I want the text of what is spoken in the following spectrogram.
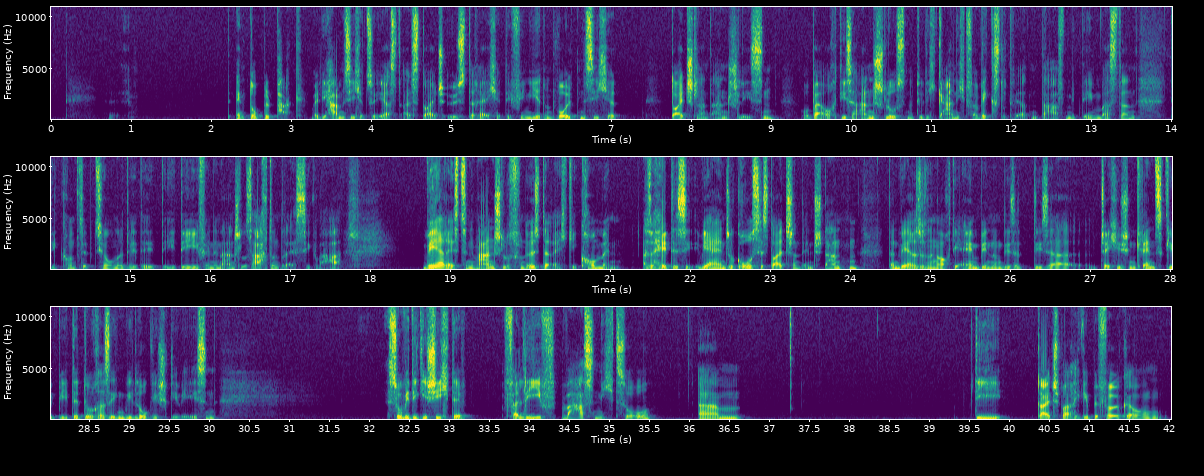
ein Doppelpack, weil die haben sich ja zuerst als Deutsch-Österreicher definiert und wollten sich ja Deutschland anschließen wobei auch dieser Anschluss natürlich gar nicht verwechselt werden darf mit dem, was dann die Konzeption oder die, die Idee für einen Anschluss 38 war. Wäre es zu einem Anschluss von Österreich gekommen, also hätte sie, wäre ein so großes Deutschland entstanden, dann wäre sozusagen auch die Einbindung dieser, dieser tschechischen Grenzgebiete durchaus irgendwie logisch gewesen. So wie die Geschichte verlief, war es nicht so. Ähm, die deutschsprachige Bevölkerung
